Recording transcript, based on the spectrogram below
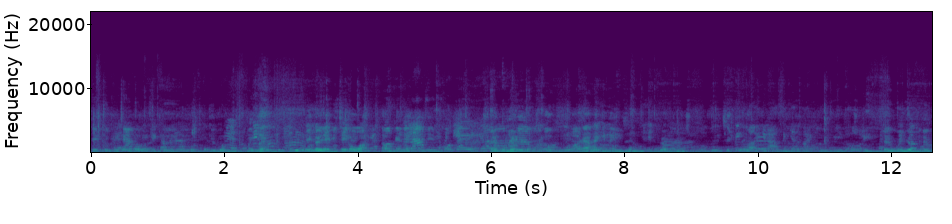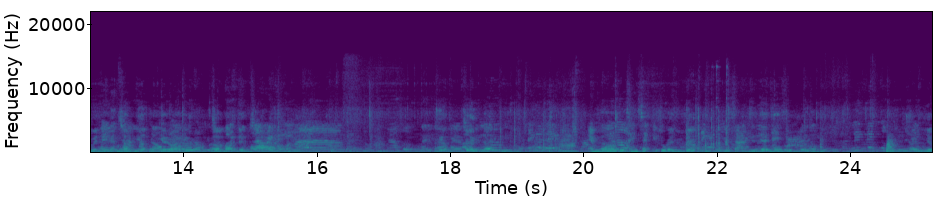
cái bị cháy nổ cái cái cây này bị cháy nổ à đâu cái này cây của hiệp ừ, ra hai cái này cây của hiệp thì đừng quên đi sống được kia rồi ờ bọn đừng họ anh không mà đấy. em vệ sinh sạch cái chỗ đấy đứng để sáng chứ em không đủ nữa cho mình cây của hiệp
